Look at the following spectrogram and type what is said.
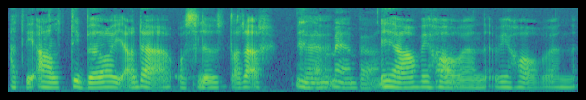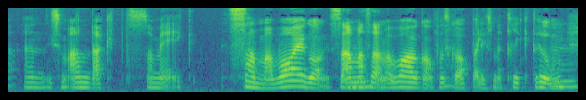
att vi alltid börjar där och slutar där. I en, med en bön. Ja, vi har Ja. en, vi har en, en liksom andakt som är samma varje gång, samma Mm. samma varje gång för att skapa liksom ett tryggt rum. Mm.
